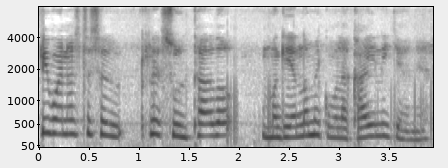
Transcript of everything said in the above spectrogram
Y bueno, este es el resultado maquillándome como la Kylie Jenner.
